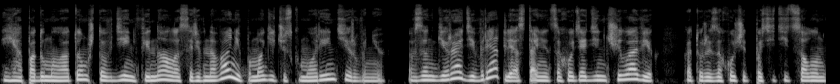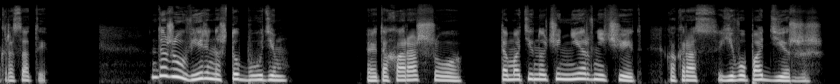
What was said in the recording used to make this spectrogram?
Я подумала о том, что в день финала соревнований по магическому ориентированию в Зангераде вряд ли останется хоть один человек, который захочет посетить салон красоты. Даже уверена, что будем. Это хорошо. Томатин очень нервничает, как раз его поддержишь.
